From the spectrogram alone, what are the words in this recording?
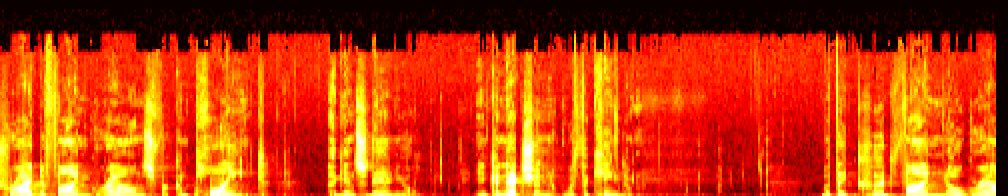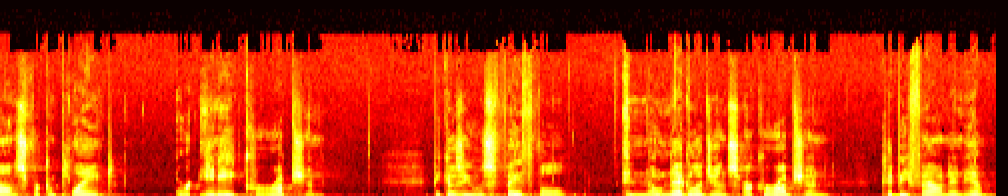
tried to find grounds for complaint against Daniel in connection with the kingdom. But they could find no grounds for complaint or any corruption because he was faithful and no negligence or corruption could be found in him.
